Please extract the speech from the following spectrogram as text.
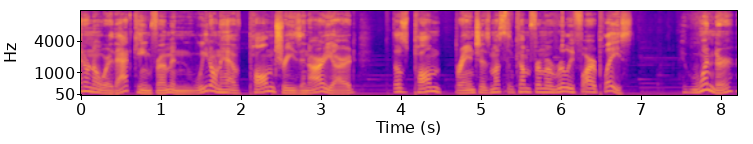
I don't know where that came from, and we don't have palm trees in our yard. Those palm branches must have come from a really far place. I wonder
